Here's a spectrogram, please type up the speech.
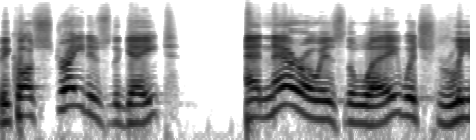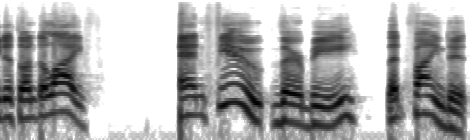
Because strait is the gate, and narrow is the way which leadeth unto life, and few there be that find it.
